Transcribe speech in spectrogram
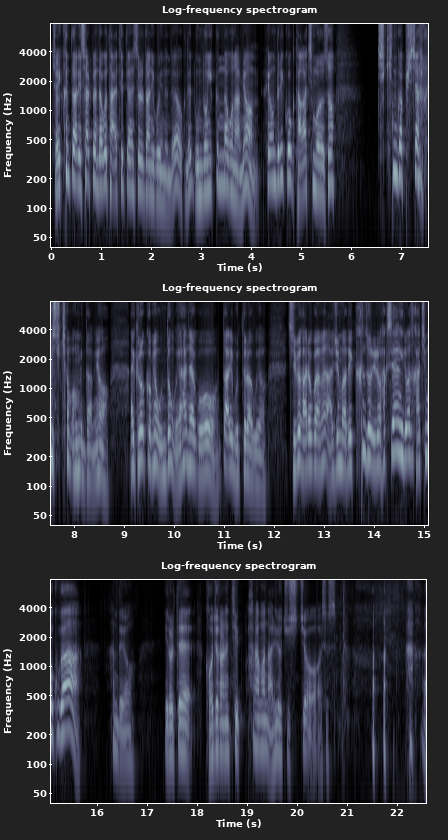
저희 큰딸이 살 뺀다고 다이어트 댄스를 다니고 있는데요. 근데 운동이 끝나고 나면 회원들이 꼭 다 같이 모여서 치킨과 피자를 시켜 먹는다며 아니 그럴 거면 운동 왜 하냐고 딸이 묻더라고요. 집에 가려고 하면 아줌마들이 큰 소리로 학생 이리 와서 같이 먹고 가 한대요. 이럴 때 거절하는 팁 하나만 알려주시죠 하셨습니다.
